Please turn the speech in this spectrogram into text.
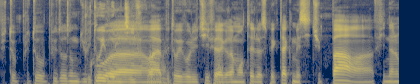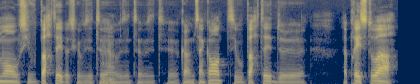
Plutôt, plutôt, plutôt donc du Plutôt coup, évolutif, euh, ouais, ouais. plutôt évolutif et agrémenter le spectacle. Mais si tu pars euh, finalement, ou si vous partez, parce que vous êtes, euh, Mhm. vous êtes, vous êtes quand même 50, si vous partez de la préhistoire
